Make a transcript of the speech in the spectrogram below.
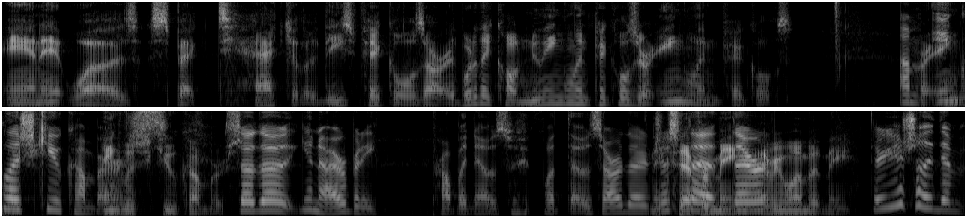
and it was spectacular. These pickles are what are they called? New England pickles or England pickles? um, or English, English. cucumbers. English cucumbers. So the you know everybody probably knows what those are. They're just Except the, for me, they're, everyone but me. they're usually the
